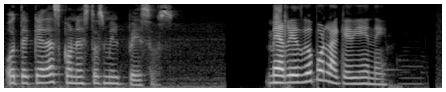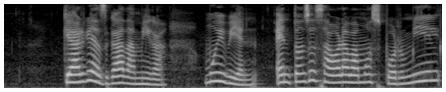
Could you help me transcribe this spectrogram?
o te quedas con estos mil pesos? Me arriesgo por la que viene. Qué arriesgada, amiga. Muy bien, entonces ahora vamos por mil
